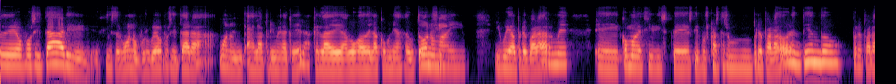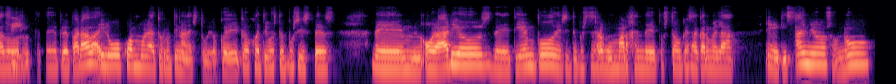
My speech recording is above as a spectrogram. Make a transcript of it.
eh, opositar y dijiste, bueno, pues voy a opositar a, bueno, a la primera que era, que es la de abogado de la comunidad autónoma y, y, voy a prepararme, eh, ¿cómo decidiste? Buscaste un preparador, entiendo, preparador que te preparaba y luego cuál era tu rutina de estudio, ¿Qué, qué, objetivos te pusiste de mm, horarios, de tiempo, de si te pusiste algún margen de, pues tengo que sacármela en X años o no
